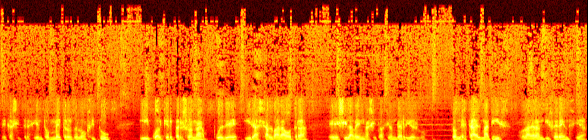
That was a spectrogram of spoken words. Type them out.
de casi 300 metros de longitud y cualquier persona puede ir a salvar a otra eh, si la ve en una situación de riesgo. ¿Dónde está el matiz o la gran diferencia?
